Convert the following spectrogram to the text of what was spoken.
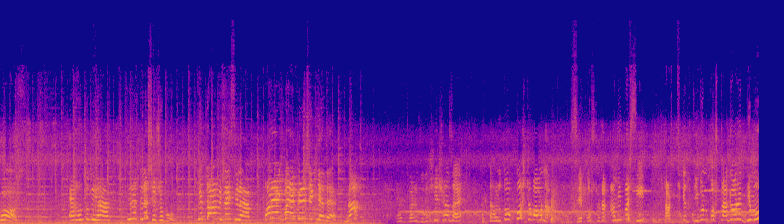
বস এখন তো হাত তিলে তিলে শেষ হব। কিন্তু আমি চাইছিলাম ওরে একবারে ফিনিশিং দিয়ে না একবারে যদি শেষ হয়ে যায় তাহলে তো কষ্ট পাবো না। যে কষ্টটা আমি পাইছি, তার থেকে দ্বিগুণ কষ্ট আগে ওরে দিমু,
